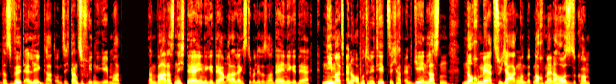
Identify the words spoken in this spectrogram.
das Wild erlegt hat und sich dann zufrieden gegeben hat, dann war das nicht derjenige, der am allerlängsten überlebt hat, sondern derjenige, der niemals eine Opportunität sich hat entgehen lassen, noch mehr zu jagen und mit noch mehr nach Hause zu kommen.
